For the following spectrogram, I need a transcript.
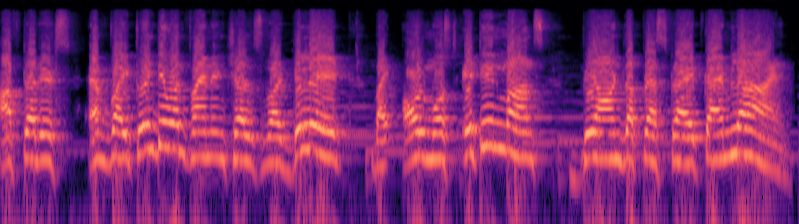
after its FY21 financials were delayed by almost 18 months beyond the prescribed timeline.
